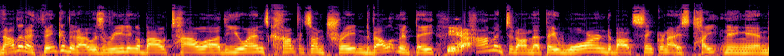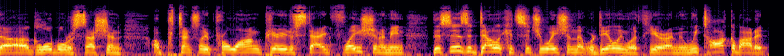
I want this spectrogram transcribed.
now that I think of it, I was reading about how uh, the UN's Conference on Trade and Development they yeah. commented on that. They warned about synchronized tightening and uh, a global recession, a potentially prolonged period of stagflation. I mean, this is a delicate situation that we're dealing with here. I mean, we talk about it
